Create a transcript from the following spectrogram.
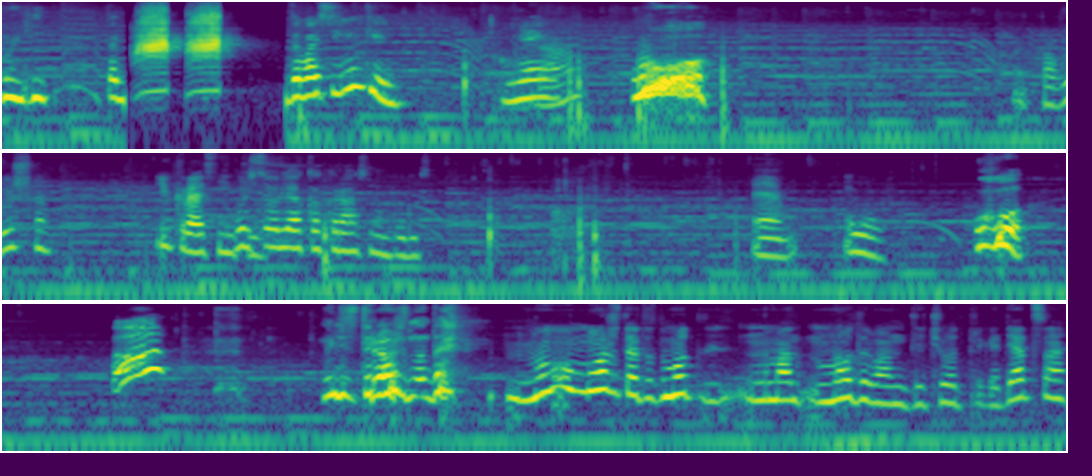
Ой. Так, Давай синенький. У меня... Да, О! повыше. И красненький. Представляю, как красный будет. Эм, о. Ого! А? Или страшно, да? Ну, может, этот мод, моды вам для чего-то пригодятся.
